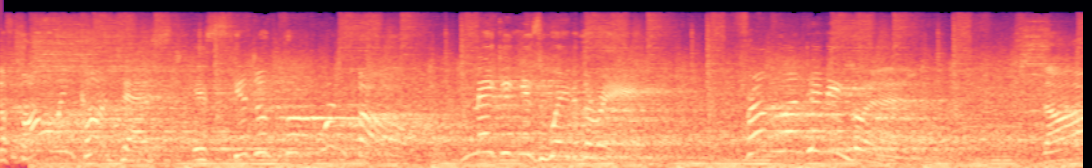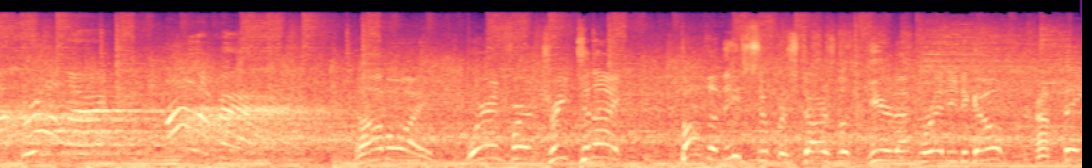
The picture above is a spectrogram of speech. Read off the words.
The following contest is scheduled for one fall, making his way to the ring. From London, England, the Brawler, Oliver. Oh boy, we're in for a treat tonight. Both of these superstars look geared up and ready to go. A big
